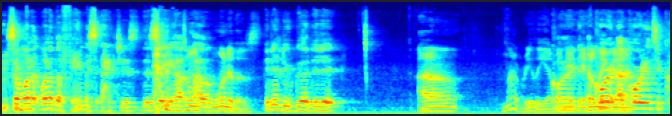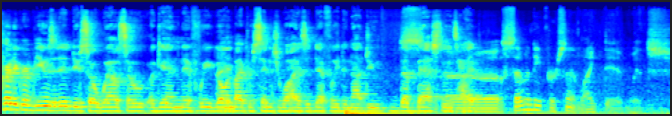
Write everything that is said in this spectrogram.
was, so one of, one of the famous actors. They say how, one, how one of those. it didn't do good, did it? Uh, not really. I mean, According, it, it only according, got according to critic reviews, it didn't do so well. So again, if we going by percentage wise, it definitely did not do the best in its hype. uh, seventy percent liked it, which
